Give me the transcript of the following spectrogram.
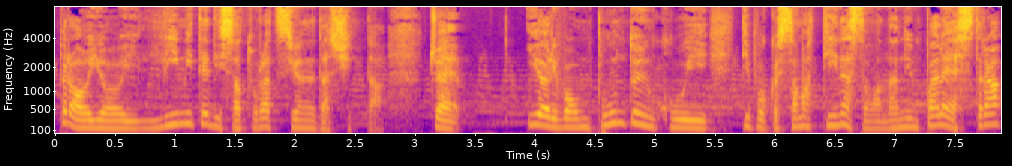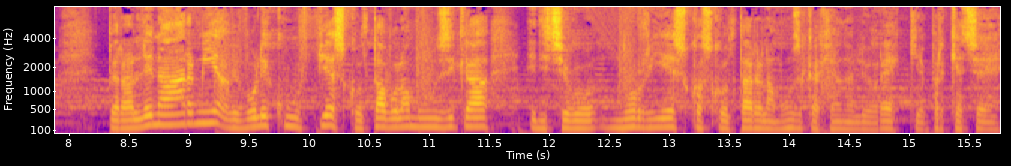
però io ho il limite di saturazione da città. Cioè, io arrivo a un punto in cui, tipo questa mattina stavo andando in palestra per allenarmi, avevo le cuffie, ascoltavo la musica e dicevo non riesco a ascoltare la musica che ho nelle orecchie perché c'è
